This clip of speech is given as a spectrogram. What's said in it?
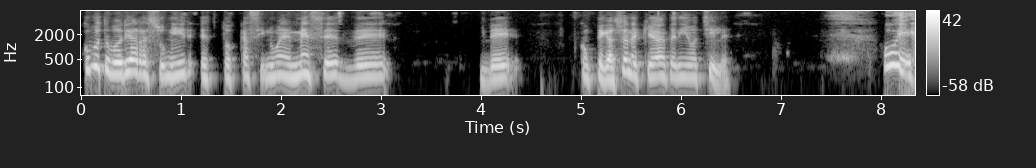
¿Cómo te podría resumir estos casi nueve meses de, de complicaciones que ha tenido Chile? Uy,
